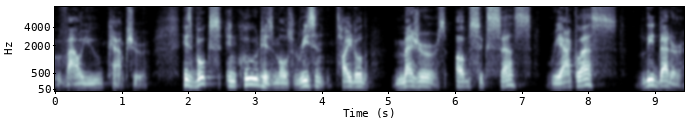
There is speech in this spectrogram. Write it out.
Value Capture. His books include his most recent titled Measures of Success React Less, Lead Better,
